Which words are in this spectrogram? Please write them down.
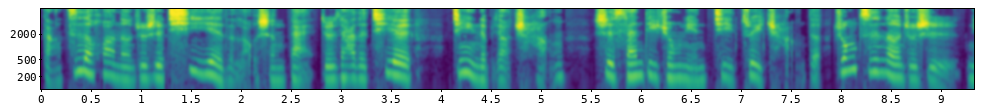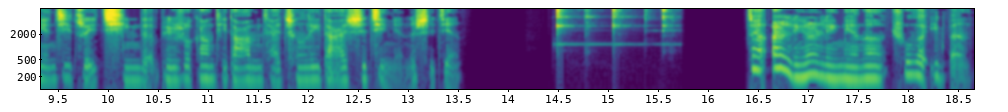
港资的话呢，就是企业的老生代，就是他的企业经营的比较长，是三地中年纪最长的。中资呢，就是年纪最轻的，比如说刚提到他们才成立大概十几年的时间。在二零二零年呢，出了一本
